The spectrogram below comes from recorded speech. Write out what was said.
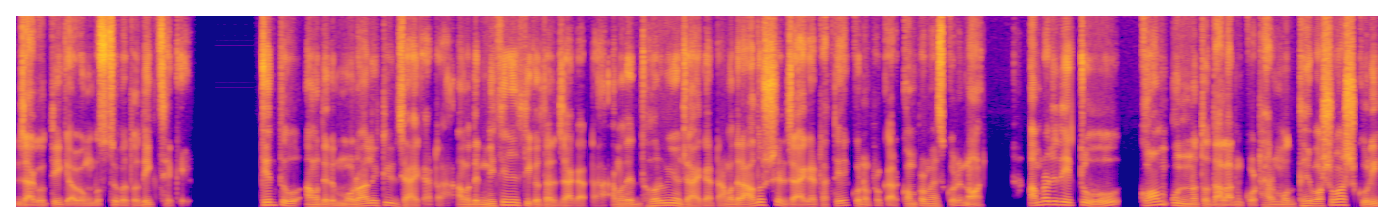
জাগতিক এবং বস্তুগত দিক থেকে। কিন্তু আমাদের মোরালিটির জায়গাটা, আমাদের নীতিনৈতিকতার জায়গাটা, আমাদের ধর্মীয় জায়গাটা, আমাদের আদর্শের জায়গাটাতে কোনো প্রকার কম্প্রোমাইজ করে নয়। আমরা যদি একটু কম উন্নত দালান কোঠার মধ্যে বসবাস করি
